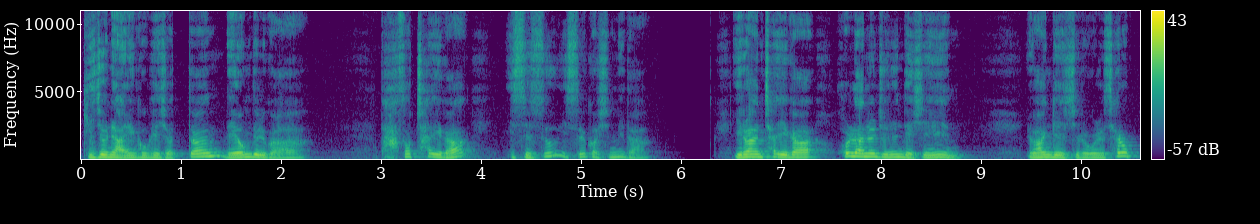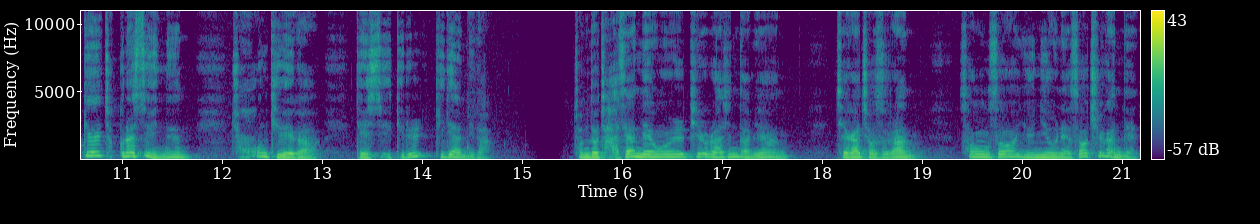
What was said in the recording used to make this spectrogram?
기존에 알고 계셨던 내용들과 다소 차이가 있을 수 있을 것입니다. 이러한 차이가 혼란을 주는 대신 요한계시록을 새롭게 접근할 수 있는 좋은 기회가 될 수 있기를 기대합니다. 좀 더 자세한 내용을 필요로 하신다면 제가 저술한 성서 유니온에서 출간된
